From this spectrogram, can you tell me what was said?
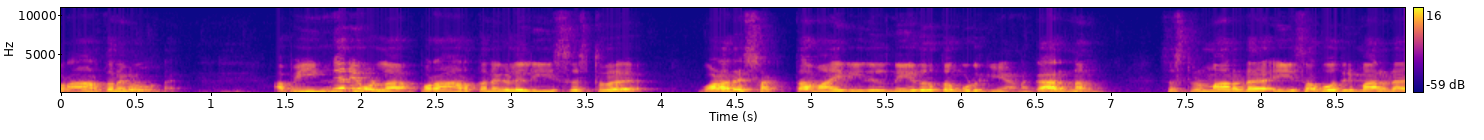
പ്രാർത്ഥനകളുണ്ട്. അപ്പോൾ ഇങ്ങനെയുള്ള പ്രാർത്ഥനകളിൽ ഈ സിസ്റ്റർ വളരെ ശക്തമായ രീതിയിൽ നേതൃത്വം കൊടുക്കുകയാണ്. കാരണം സിസ്റ്റർമാരുടെ ഈ സഹോദരിമാരുടെ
